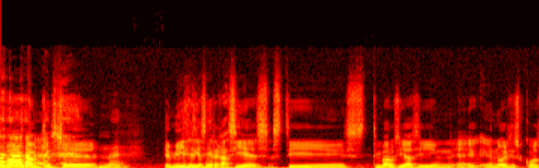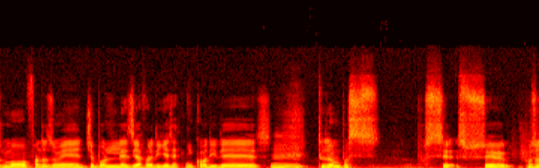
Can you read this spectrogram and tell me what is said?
μου πάνω κάποιος και... Ναι. Ε, μίλησες για συνεργασίες στη, στην παρουσίαση, ε, ε, γνώρισες κόσμο, φαντάζομαι και πολλές διαφορετικές εθνικότητες. Μμμ. Τούτο πώς, πώς σε, σε, πόσο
